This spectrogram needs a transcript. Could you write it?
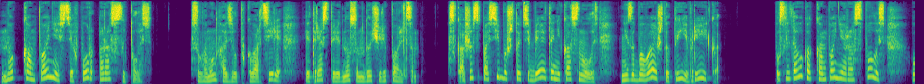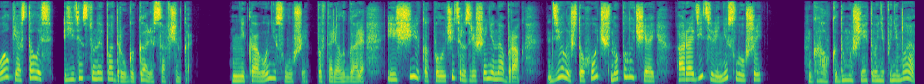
но компания с тех пор рассыпалась. Соломон ходил по квартире и тряс перед носом дочери пальцем. «Скажи спасибо, что тебя это не коснулось, не забывай, что ты еврейка». После того, как компания распалась, у Алки осталась единственная подруга, Галя Савченко. «Никого не слушай», — повторяла Галя. «Ищи, как получить разрешение на брак. Делай, что хочешь, но получай, а родителей не слушай». «Галка, думаешь, я этого не понимаю?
